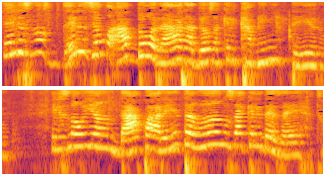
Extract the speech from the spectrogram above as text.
eles, não, eles iam adorar a Deus aquele caminho inteiro. Eles não iam andar 40 anos naquele deserto.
